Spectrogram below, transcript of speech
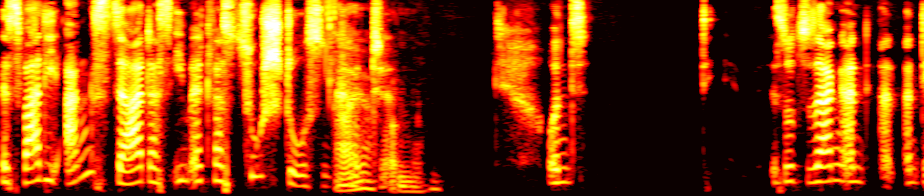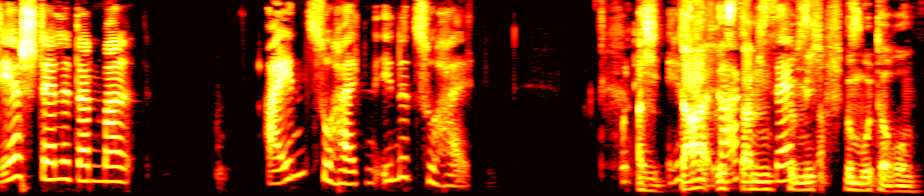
es war die Angst da, dass ihm etwas zustoßen könnte. komm, ne? Und sozusagen an, an, an der Stelle dann mal einzuhalten, innezuhalten. Und Also da ist dann für mich. Bemutterung.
